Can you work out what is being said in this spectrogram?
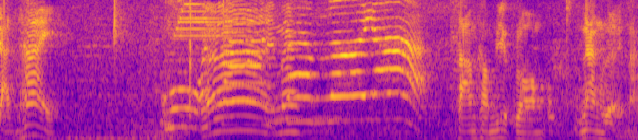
จัดให้ โอ้โหอาจารย์เห็นไหม แซ่บเลยอะ ตามคำเรียกร้องนั่งเลยมา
